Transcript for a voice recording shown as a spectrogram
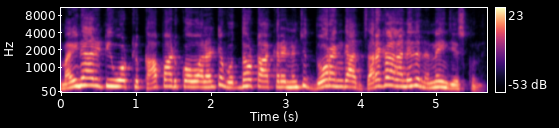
మైనారిటీ ఓట్లు కాపాడుకోవాలంటే ఉద్ధవ్ ఠాకరే నుంచి దూరంగా జరగాలనేది నిర్ణయం చేసుకుంది.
